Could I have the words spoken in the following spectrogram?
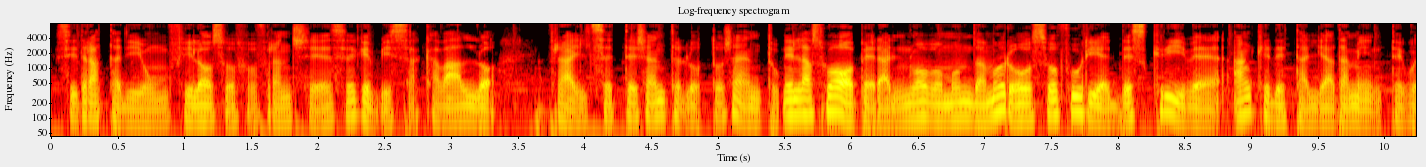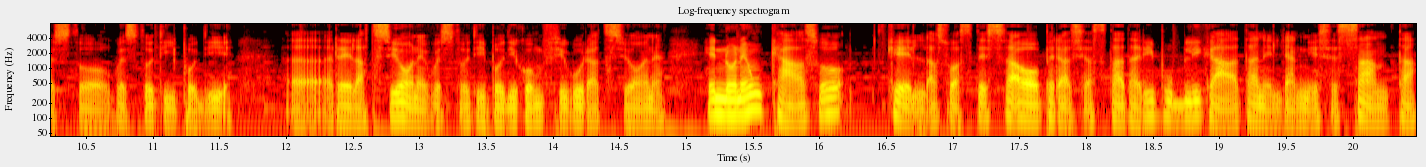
Si tratta di un filosofo francese che visse a cavallo fra il Settecento e l'Ottocento. Nella sua opera Il nuovo mondo amoroso, Fourier descrive anche dettagliatamente questo, questo tipo di eh, relazione, questo tipo di configurazione. E non è un caso che la sua stessa opera sia stata ripubblicata negli anni 60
